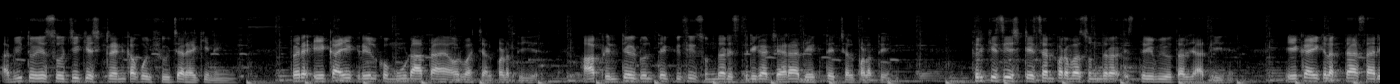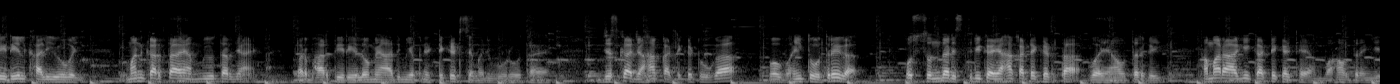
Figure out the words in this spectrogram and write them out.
अभी तो ये सोचिए कि इस ट्रेन का कोई फ्यूचर है कि नहीं? फिर एकाएक रेल को मूड आता है और वह चल पड़ती है। आप हिलते डुलते किसी सुंदर स्त्री का चेहरा देखते चल पड़ते हैं। फिर किसी स्टेशन पर वह सुंदर स्त्री भी उतर जाती है। एकाएक लगता है सारी रेल खाली हो गई। मन करता है हम भी उतर जाएँ, पर भारतीय रेलों में आदमी अपने टिकट से मजबूर होता है। जिसका जहाँ का टिकट होगा, वह वहीं तो उतरेगा। उस सुंदर स्त्री का यहाँ का टिकट था, वह यहाँ उतर गई। हमारा आगे का टिकट है, हम वहाँ उतरेंगे।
